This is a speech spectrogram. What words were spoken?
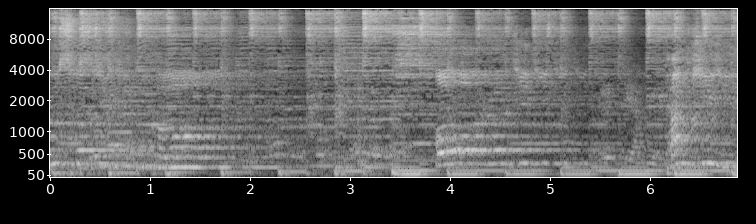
웃어주고 오로지 당신이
